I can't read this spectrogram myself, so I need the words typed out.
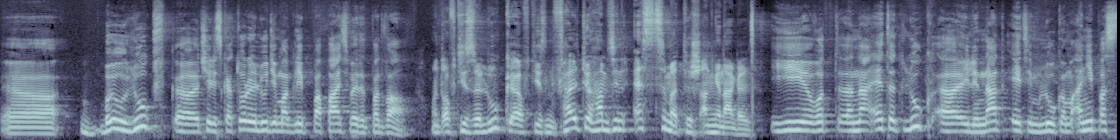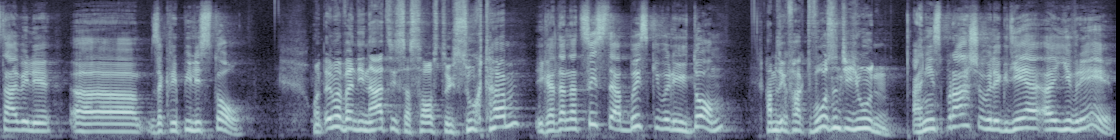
э, был люк, через который люди могли попасть в этот подвал. Und auf diese Luke, auf diesen Falltür haben sie einen Esszimmertisch angenagelt. И вот на этот люк, или над этим люком, они поставили, закрепили стол. Und immer wenn die Nazis das Haus durchsucht haben, И когда нацисты обыскивали их дом, haben sie gefragt, wo sind die Juden? они спрашивали, где э, евреи.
